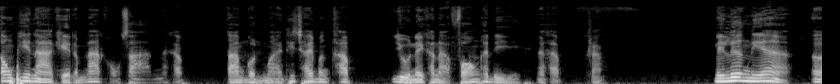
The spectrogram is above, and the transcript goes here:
ต้องพิจารณาเขตอำนาจของศาลนะครับ ตามกฎหมายที่ใช้บังคับอยู่ในขณะฟ้องคดีนะครับครับ ในเรื่องเนี้ยเอ่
